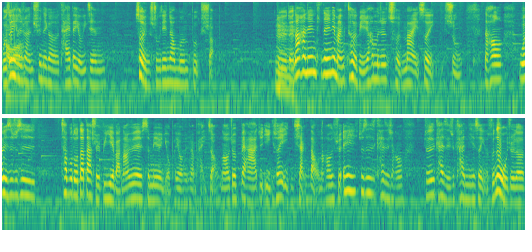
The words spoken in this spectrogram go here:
我最近很喜欢去那个台北有一间摄影书店叫 Moon Book Shop。对对对，嗯那他那那间店蛮特别，因为他们就是纯卖摄影书。然后我也是就是差不多到大学毕业吧，然后因为身边有朋友很喜欢拍照，然后就被他就影所以影响到，然后就觉得哎、就是开始想要就是开始去看那些摄影书。那我觉得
